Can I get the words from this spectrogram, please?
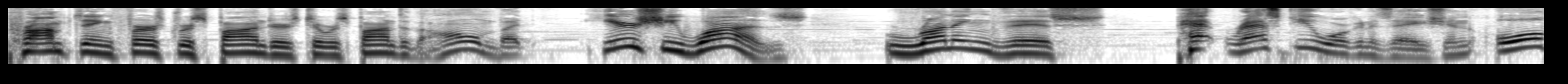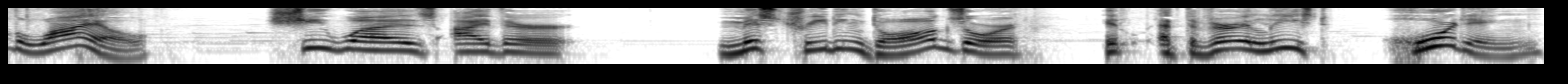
prompting first responders to respond to the home. But here she was running this pet rescue organization. All the while, she was either mistreating dogs or, it, at the very least, hoarding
